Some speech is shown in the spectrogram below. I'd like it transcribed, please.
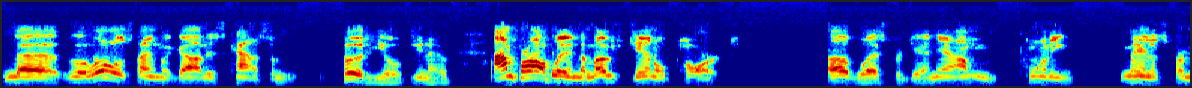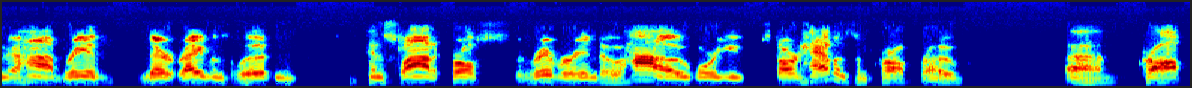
the the littlest thing we got is kind of some foothills. You know, I'm probably in the most gentle part of West Virginia. I'm 20 minutes from the high bridge there at Ravenswood and can slide across the river into Ohio where you start having some crop row uh, crops,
